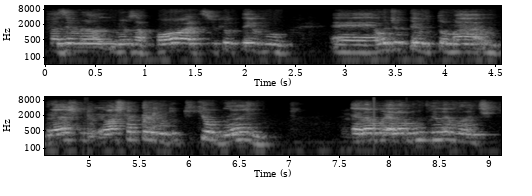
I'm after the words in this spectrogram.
fazer meu, meus aportes, o que eu devo, é, onde eu devo tomar um empréstimo, eu acho que a pergunta, o que, que eu ganho, ela, ela é muito relevante.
